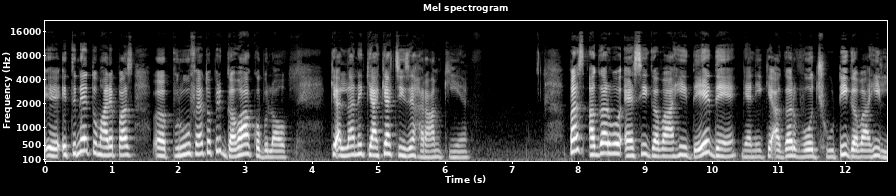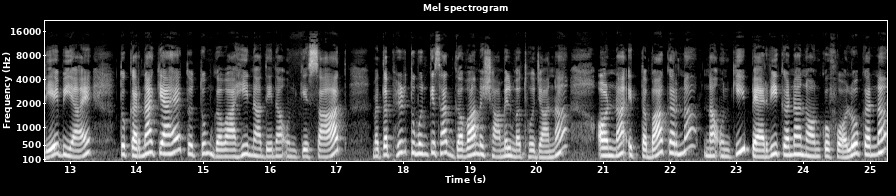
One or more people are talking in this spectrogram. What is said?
اتنے تمہارے پاس پروف ہے تو پھر گواہ کو بلاؤ کہ اللہ نے کیا کیا چیزیں حرام کی ہیں۔ بس اگر وہ ایسی گواہی دے دیں یعنی کہ اگر وہ جھوٹی گواہی لے بھی آئیں، تو کرنا کیا ہے؟ تو تم گواہی نہ دینا ان کے ساتھ مطلب پھر تم ان کے ساتھ گواہ میں شامل مت ہو جانا اور نہ اتباع کرنا، نہ ان کی پیروی کرنا، نہ ان کو فالو کرنا۔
